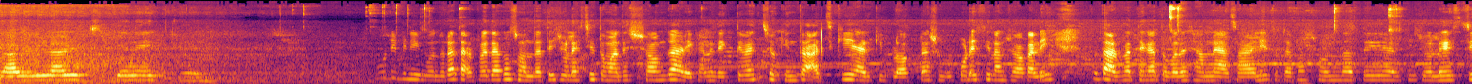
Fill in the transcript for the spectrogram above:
লাল লাল চিকেনের ইভিনিং বন্ধুরা, তারপরে দেখো সন্ধ্যাতেই চলে এসেছি তোমাদের সঙ্গে, আর এখানে দেখতে পাচ্ছ কিন্তু আজকে আর কি ব্লগটা শুরু করেছিলাম সকালেই, তো তারপর থেকে তোমাদের সামনে আসা হয়নি, তো দেখো সন্ধ্যাতে আর কি চলে এসেছি,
